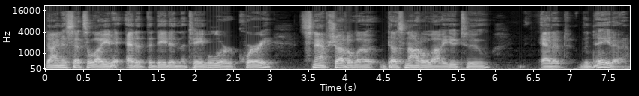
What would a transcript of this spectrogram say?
Dynasets allow you to edit the data in the table or query Snapshot allow, does not allow you to edit the data.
